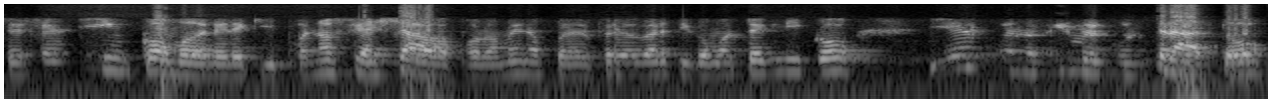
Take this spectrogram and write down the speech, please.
Se sentía incómodo en el equipo, no se hallaba, por lo menos con Alfredo Berti como técnico. Y él, cuando firma el contrato,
